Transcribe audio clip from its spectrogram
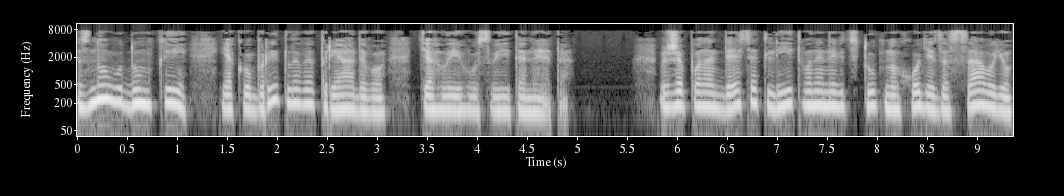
Знову думки, як обридливе прядиво, тягли його у свої тенета. Вже понад десять літ вони невідступно ходять за савою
